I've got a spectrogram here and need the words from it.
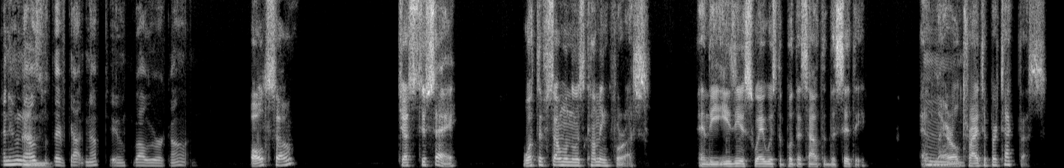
And who knows Um, what they've gotten up to while we were gone? Also, just to say, what if someone was coming for us? And the easiest way was to put us out of the city. And Mm. Laeral tried to protect us.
